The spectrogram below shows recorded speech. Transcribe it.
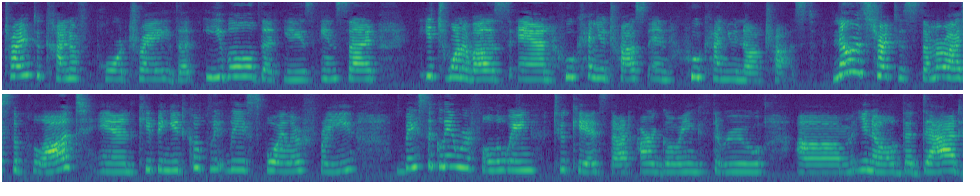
trying to kind of portray the evil that is inside each one of us and who can you trust and who can you not trust. Now let's try to summarize the plot and keeping it completely spoiler free basically we're following two kids that are going through um, you know the dad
